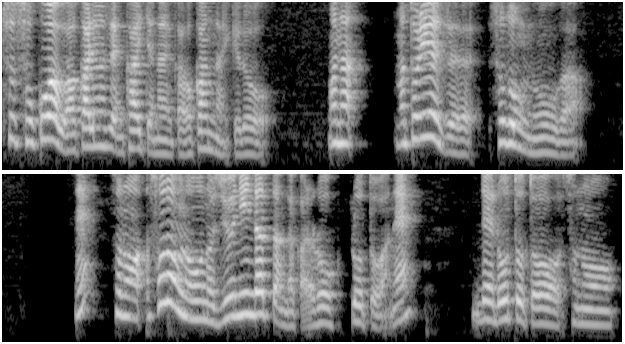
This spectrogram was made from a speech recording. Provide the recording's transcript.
ちょっとそこはわかりません。書いてないかわかんないけど、まあ、な、まあ、とりあえず、ソドムの王がね？その、ソドムの王の住人だったんだから、ロロトはね。で、ロトと、その、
